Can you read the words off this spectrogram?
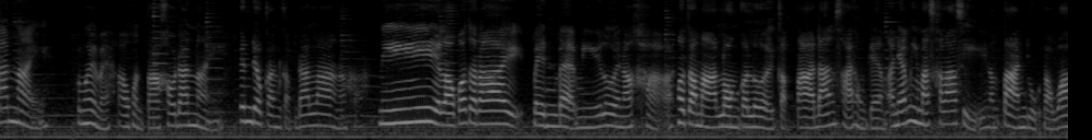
ด้านในเพื่อนเห็นไหมเอาขนตาเข้าด้านในเช่นเดียวกันกับด้านล่างนะคะ นี่เราก็จะได้เป็นแบบนี้เลยนะคะ เราจะมาลองกันเลยกับตาด้านซ้ายของแกมอันนี้มีมัสคาร่าสีน้ำตาลอยู่แต่ว่า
